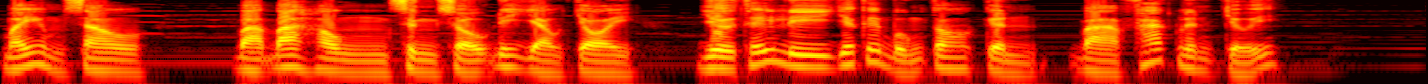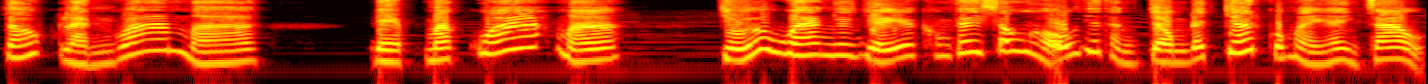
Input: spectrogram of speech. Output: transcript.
Mấy hôm sau, bà Ba Hồng sừng sộ đi vào chòi, vừa thấy Ly với cái bụng to kình, bà phát lên chửi. Tốt lành quá mà, đẹp mặt quá mà. Chữa quan như vậy không thấy xấu hổ với thằng chồng đã chết của mày hay sao?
